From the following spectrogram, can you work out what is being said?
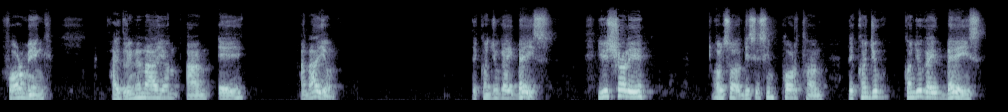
forming hydrogen ion and a anion, the conjugate base. Usually, also this is important, the conjug conjugate base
